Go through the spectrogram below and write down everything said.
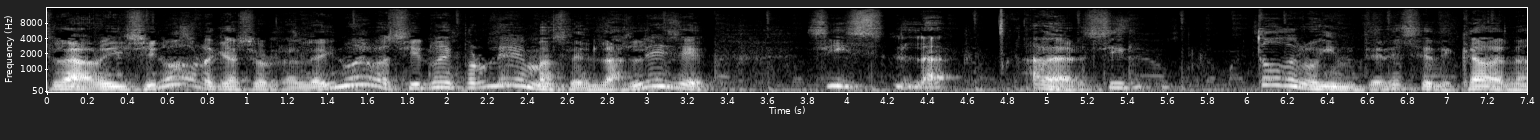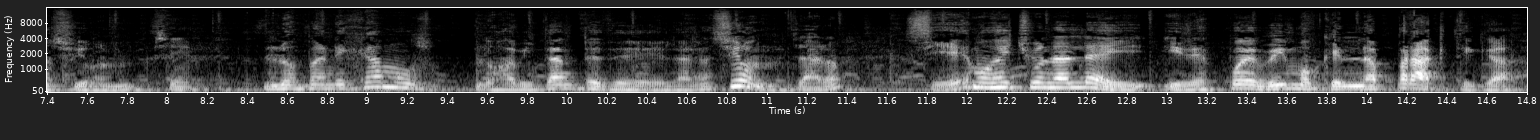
Claro, y si no, habrá que hacer otra ley nueva, si no hay problemas en las leyes. Si la, a ver, si todos los intereses de cada nación los manejamos los habitantes de la nación. Claro. Si hemos hecho una ley y después vimos que en la práctica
